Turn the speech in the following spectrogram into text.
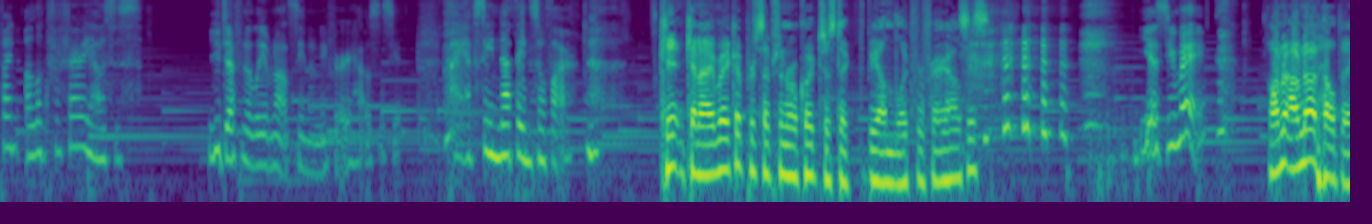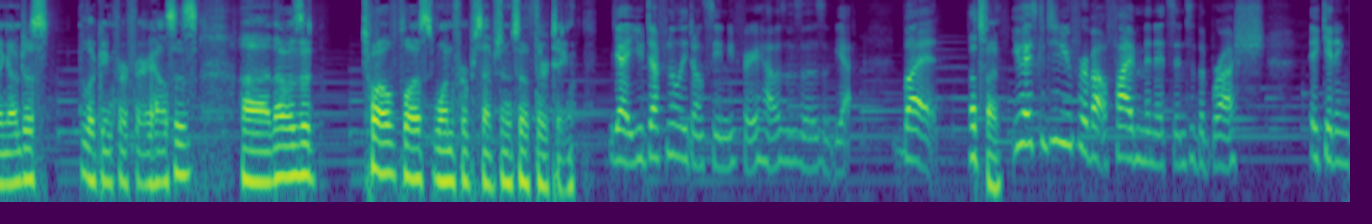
fine. I'll look for fairy houses. You definitely have not seen any fairy houses yet. I have seen nothing so far. Can can I make a perception real quick just to be on the look for fairy houses? Yes, you may. I'm not, I'm not helping. I'm just looking for fairy houses. Uh, that was a 12 plus 1 for perception, so 13. Yeah, you definitely don't see any fairy houses as of yet. But That's fine. You guys continue for about five minutes into the brush, it getting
